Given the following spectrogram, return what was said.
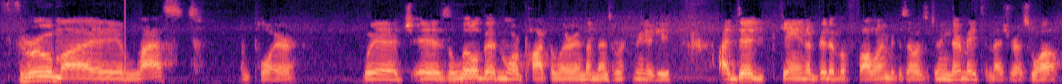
Through my last employer, which is a little bit more popular in the menswear community, I did gain a bit of a following because I was doing their made to measure as well.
